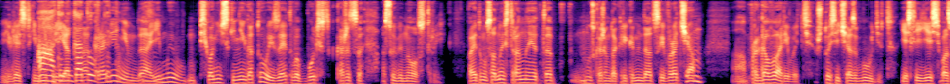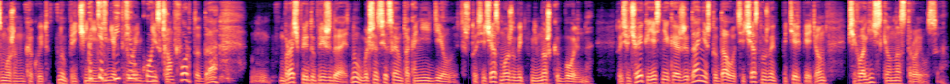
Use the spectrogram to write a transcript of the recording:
является таким а, неприятным не откровением, да, угу. и мы психологически не готовы, из-за этого боль кажется особенно острой. Поэтому, с одной стороны, это, ну, скажем так, рекомендации врачам а, проговаривать, что сейчас будет. Если есть, возможно, какой-то, ну, причинение Потерпите некоторого укольчик. дискомфорта, да, врач предупреждает. Ну, в большинстве своем так они и делают, что сейчас может быть немножко больно. То есть у человека есть некое ожидание, что да, вот сейчас нужно потерпеть. Он психологически он настроился.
